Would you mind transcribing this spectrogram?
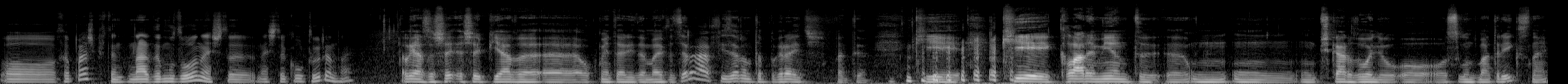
ao rapaz, portanto nada mudou nesta, nesta cultura, não é? Aliás, achei, achei piada ah, ao comentário da Maeve a dizer ah, fizeram-te upgrades. Portanto, que, é, que é claramente ah, um, um, um piscar de olho ao, ao segundo Matrix, não é?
